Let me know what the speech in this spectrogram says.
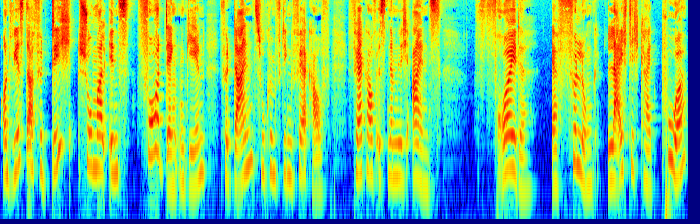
und wirst da für dich schon mal ins Vordenken gehen für deinen zukünftigen Verkauf. Verkauf ist nämlich eins. Freude, Erfüllung, Leichtigkeit pur,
